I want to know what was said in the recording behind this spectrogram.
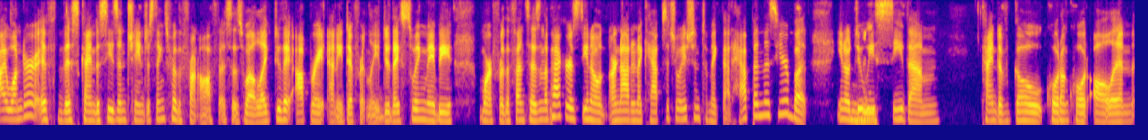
I wonder if this kind of season changes things for the front office as well. Like, do they operate any differently? Do they swing maybe more for the fences? And the Packers, you know, are not in a cap situation to make that happen this year, but, you know, do mm-hmm. we see them kind of go quote unquote all in?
